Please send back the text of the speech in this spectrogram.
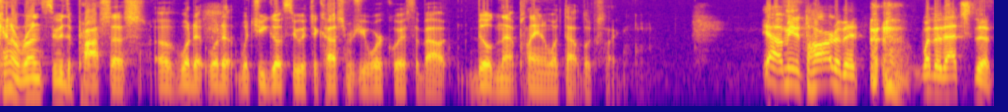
kind of run through the process of what it, what it, what you go through with the customers you work with about building that plan and what that looks like. Yeah, I mean, at the heart of it, whether that's the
